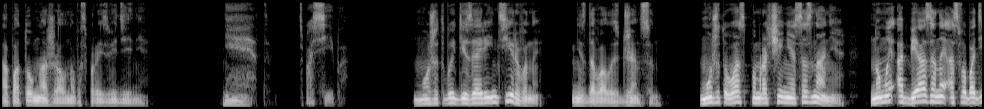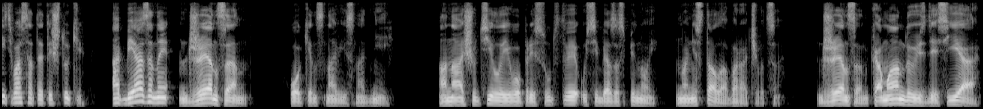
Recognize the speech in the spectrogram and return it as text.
а потом нажал на воспроизведение. Нет, спасибо. Может, вы дезориентированы? Не сдавалась Дженсен. Может, у вас помрачение сознания, но мы обязаны освободить вас от этой штуки. Обязаны... Дженсен! Хокинс навис над ней. Она ощутила его присутствие у себя за спиной, но не стала оборачиваться. «Дженсен, командую здесь я!»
